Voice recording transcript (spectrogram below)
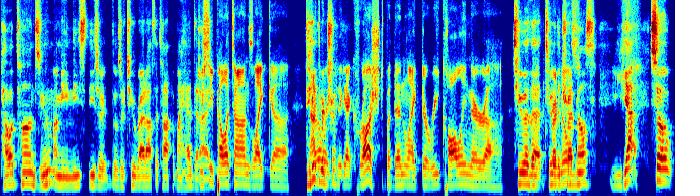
Peloton, Zoom. I mean, these these are those are two right off the top of my head that you I see Peloton's like. uh they, not only tra- did they get crushed, but then like they're recalling their uh two of the two treadmills. of the treadmills. Yeah. So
